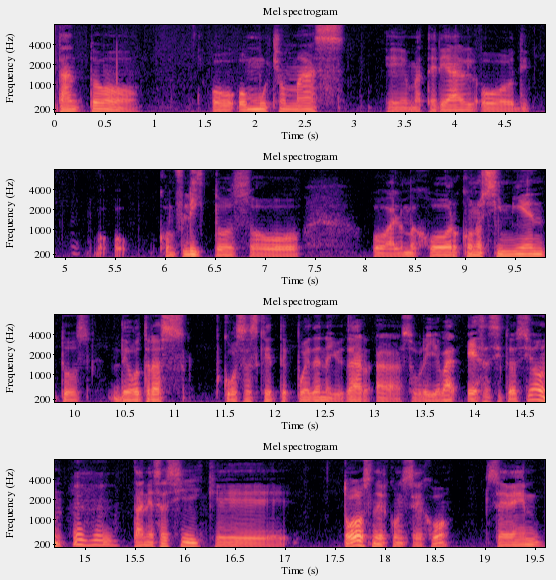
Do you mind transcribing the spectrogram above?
tanto o, mucho más eh, material o, conflictos o, o, a lo mejor conocimientos de otras cosas que te pueden ayudar a sobrellevar esa situación. Tan es así que todos en el consejo se ven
